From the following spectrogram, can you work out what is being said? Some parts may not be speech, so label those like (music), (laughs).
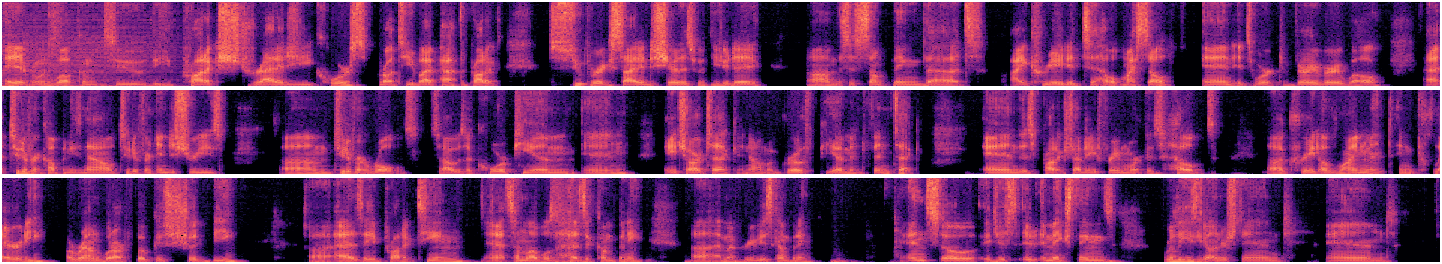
Hey everyone, welcome to the product strategy course brought to you by Path to Product. Super excited to share this with you today. Um, this is something that I created to help myself, and it's worked very, very well at two different companies now, two different industries, um, two different roles. So I was a core PM in HR tech, and now I'm a growth PM in fintech. And this product strategy framework has helped uh, create alignment and clarity around what our focus should be uh, as a product team and at some levels (laughs) as a company uh, at my previous company. And so it just it, it makes things really easy to understand and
